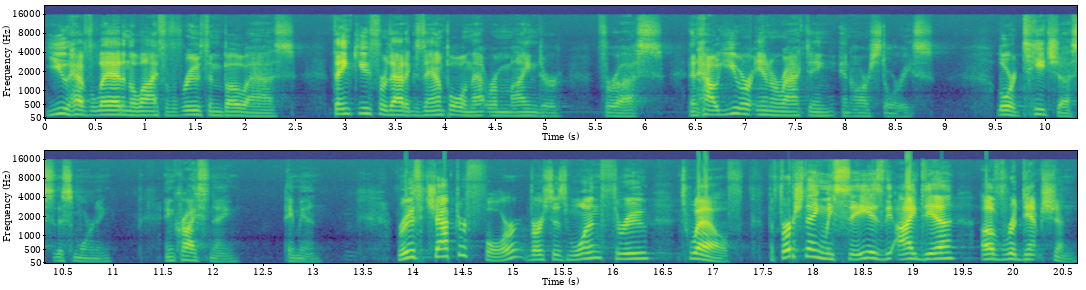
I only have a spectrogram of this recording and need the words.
you have led in the life of Ruth and Boaz, thank you for that example and that reminder for us and how you are interacting in our stories. Lord, teach us this morning. In Christ's name, amen. Ruth chapter 4, verses 1 through 12. The first thing we see is the idea of redemption.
